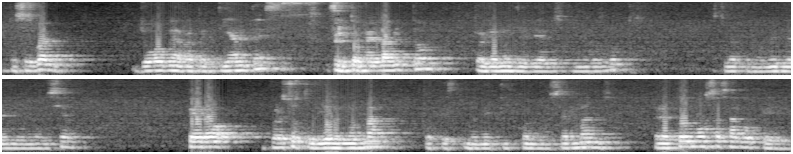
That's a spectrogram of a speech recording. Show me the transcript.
Entonces, bueno, yo me arrepentí antes, sí tomé el hábito, pero ya no llegué a los primeros votos. Estuve como medio año en noviciado. Pero por eso estudié lo normal, porque me metí con los hermanos. Pero de todos modos es algo que,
